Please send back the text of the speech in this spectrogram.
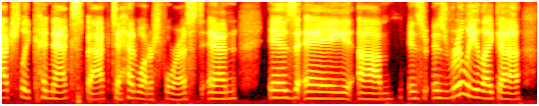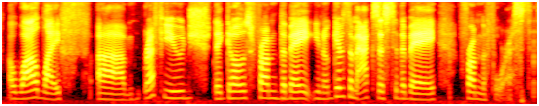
actually connects back to Headwaters Forest and is a um, is is really like a, a wildlife um, refuge that goes from the bay, you know, gives them access to the bay from the forest.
